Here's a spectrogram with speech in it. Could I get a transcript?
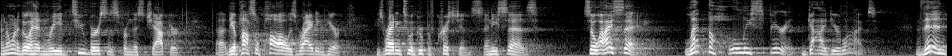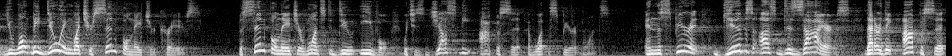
And I want to go ahead and read two verses from this chapter. Uh, the Apostle Paul is writing here. He's writing to a group of Christians, and he says, So I say, let the Holy Spirit guide your lives. Then you won't be doing what your sinful nature craves. The sinful nature wants to do evil, which is just the opposite of what the Spirit wants. And the Spirit gives us desires that are the opposite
